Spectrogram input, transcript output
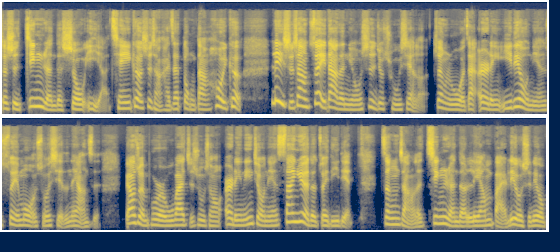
这是惊人的收益啊！前一刻市场还在动荡，后一刻历史上最大的牛市就出现了。正如我在二零一六年岁末所写的那样子，标准普尔五百指数从二零零九年三月的最低点增长了惊人的两百六十六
